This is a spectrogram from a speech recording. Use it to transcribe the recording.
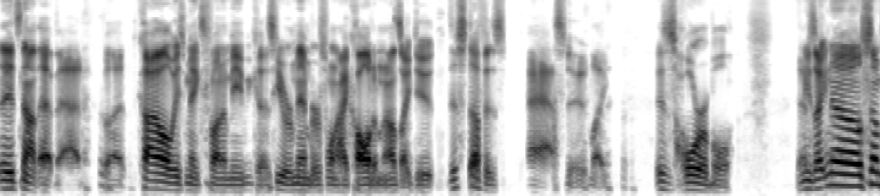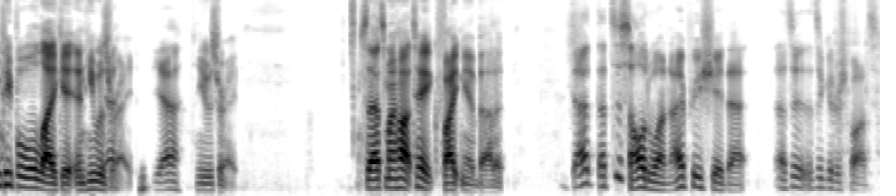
it's not that bad, but Kyle always makes fun of me because he remembers when I called him and I was like, "Dude, this stuff is ass, dude. Like, this is horrible." And he's like, fine. "No, some people will like it," and he was Yeah. right. Yeah. He was right. So that's my hot take. Fight me about it. That that's a solid one. I appreciate that. That's a that's a good response.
